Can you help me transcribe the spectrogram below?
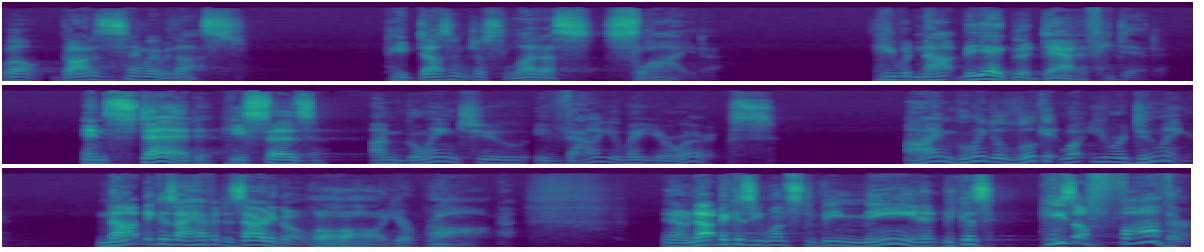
Well, God is the same way with us. He doesn't just let us slide. He would not be a good dad if he did. Instead, he says, I'm going to evaluate your works. I'm going to look at what you are doing. Not because I have a desire to go, oh, you're wrong. You know, not because he wants to be mean, and because he's a father.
